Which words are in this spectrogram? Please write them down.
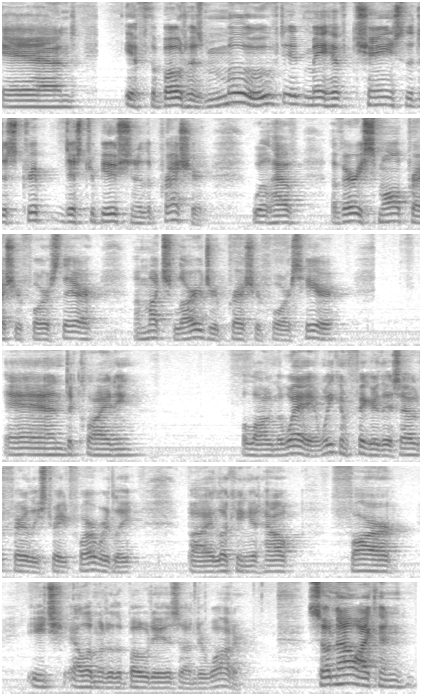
And if the boat has moved, it may have changed the distrib distribution of the pressure. We'll have a very small pressure force there, a much larger pressure force here, and declining along the way. And we can figure this out fairly straightforwardly by looking at how far each element of the boat is underwater. So now I can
